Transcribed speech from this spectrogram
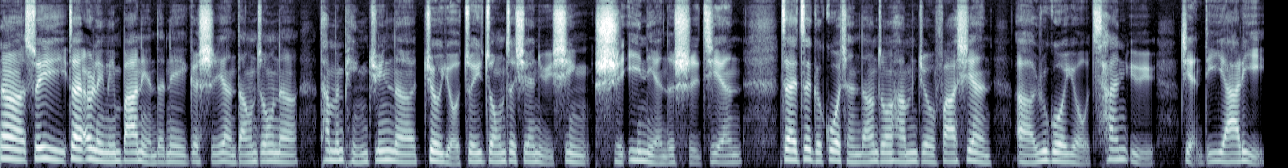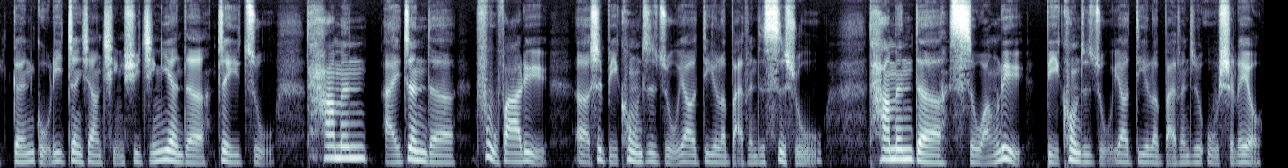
那所以在二零零八年的那一个实验当中呢，他们平均呢就有追踪这些女性十一年的时间，在这个过程当中，他们就发现，呃，如果有参与减低压力跟鼓励正向情绪经验的这一组，他们癌症的复发率，呃，是比控制组要低了百分之四十五，他们的死亡率比控制组要低了百分之五十六，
